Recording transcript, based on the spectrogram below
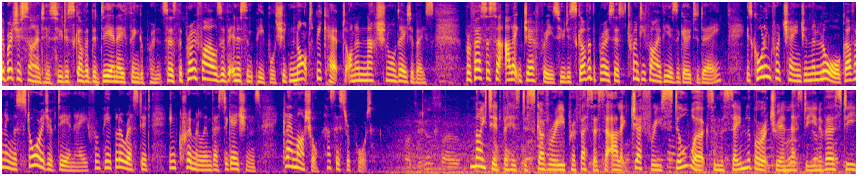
The British scientist who discovered the DNA fingerprint says the profiles of innocent people should not be kept on a national database. Professor Sir Alec Jeffreys, who discovered the process 25 years ago today, is calling for a change in the law governing the storage of DNA from people arrested in criminal investigations. Claire Marshall has this report. Knighted for his discovery, Professor Sir Alec Jeffreys still works in the same laboratory in Leicester University,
